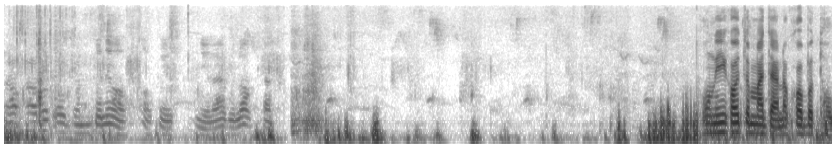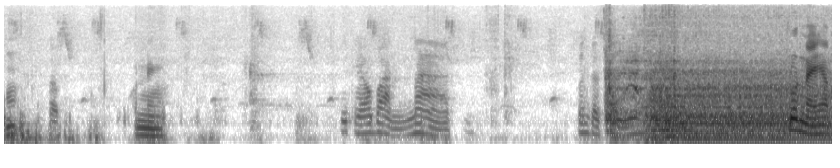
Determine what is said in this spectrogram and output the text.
เอาเอารถออกก่อนตัวนี้ออกออกไปนี่ละไปล่องครับพวกนี้เขาจะมาจากนครปฐมคนหนึ่งที่แถวบ้านหน้าเพิ่นก็ใส่อยู่รุ่นไหนครับ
